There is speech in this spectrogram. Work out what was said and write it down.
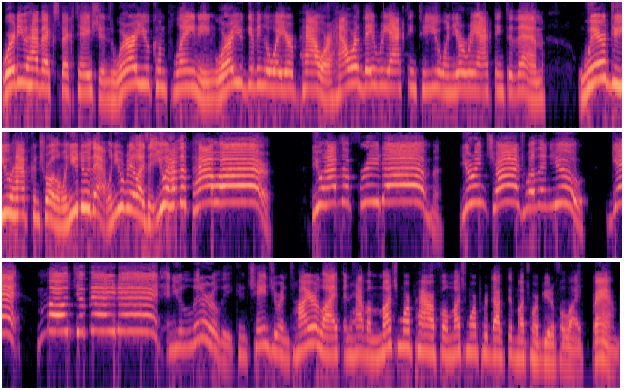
Where do you have expectations? Where are you complaining? Where are you giving away your power? How are they reacting to you when you're reacting to them? Where do you have control? And when you do that, when you realize that you have the power, you have the freedom, you're in charge, well, then you get motivated and you literally can change your entire life and have a much more powerful, much more productive, much more beautiful life. Bam.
